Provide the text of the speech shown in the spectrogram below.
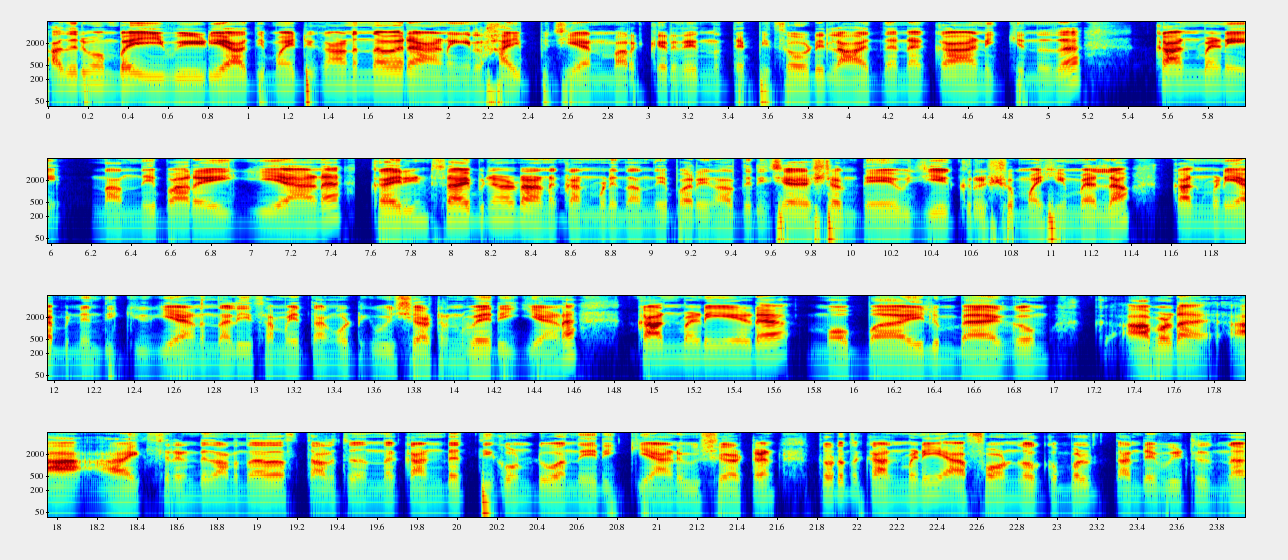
അതിനു മുമ്പ് ഈ വീഡിയോ ആദ്യമായിട്ട് കാണുന്നവരാണെങ്കിൽ ഹൈപ്പ് ചെയ്യാൻ മറക്കരുത്. ഇന്നത്തെ എപ്പിസോഡിൽ ആദ്യം തന്നെ കാണിക്കുന്നത് കൺമണി നന്ദി പറയുകയാണ്. കരീൻ സാഹിബിനോടാണ് കൺമണി നന്ദി പറയുന്നത്. അതിനുശേഷം ദേവ്ജി കൃഷു മഹിം എല്ലാം കൺമണി അഭിനന്ദിക്കുകയാണ്. എന്നാൽ ഈ സമയത്ത് അങ്ങോട്ടേക്ക് വിശ്വാട്ടൻ വരികയാണ്. കൺമണിയുടെ മൊബൈലും ബാഗും അവിടെ ആ ആക്സിഡന്റ് നടന്ന സ്ഥലത്ത് നിന്ന് കണ്ടെത്തി കൊണ്ടുവന്നിരിക്കുകയാണ് വിശ്വേട്ടൻ തുടർന്ന് കൺമണി ആ ഫോൺ നോക്കുമ്പോൾ തന്റെ വീട്ടിൽ നിന്ന്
